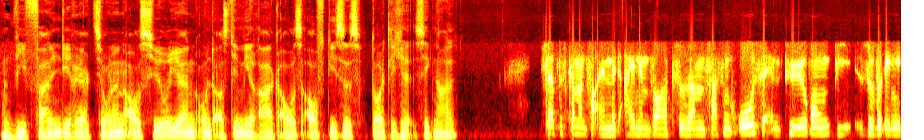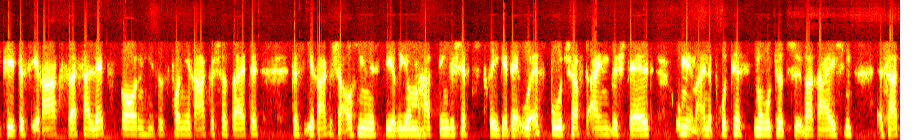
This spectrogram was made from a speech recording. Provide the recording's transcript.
Und wie fallen die Reaktionen aus Syrien und aus dem Irak aus auf dieses deutliche Signal? Glaube, das kann man vor allem mit einem Wort zusammenfassen. Große Empörung. Die Souveränität des Iraks sei verletzt worden, hieß es von irakischer Seite. Das irakische Außenministerium hat den Geschäftsträger der US-Botschaft einbestellt, um ihm eine Protestnote zu überreichen. Es hat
